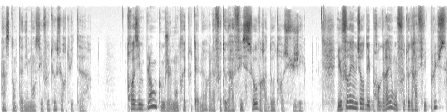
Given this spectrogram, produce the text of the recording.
instantanément ses photos sur Twitter. Troisième plan, comme je le montrais tout à l'heure, la photographie s'ouvre à d'autres sujets. Et au fur et à mesure des progrès, on photographie plus,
